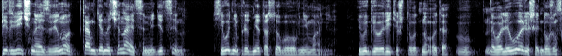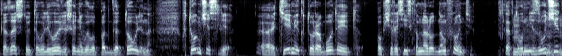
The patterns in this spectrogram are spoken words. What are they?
первичное звено там, где начинается медицина, сегодня предмет особого внимания – и вы говорите, что вот, ну, это волевое решение, должен сказать, что это волевое решение было подготовлено, в том числе э, теми, кто работает в Общероссийском народном фронте. Как-то он не звучит,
